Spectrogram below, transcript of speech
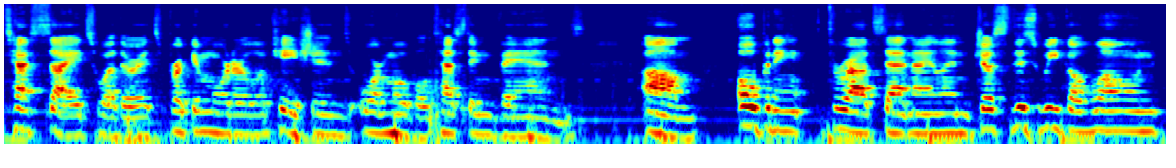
test sites, whether it's brick and mortar locations or mobile testing vans, um, opening throughout Staten Island. Just this week alone,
